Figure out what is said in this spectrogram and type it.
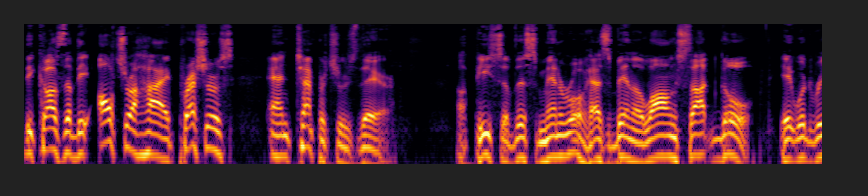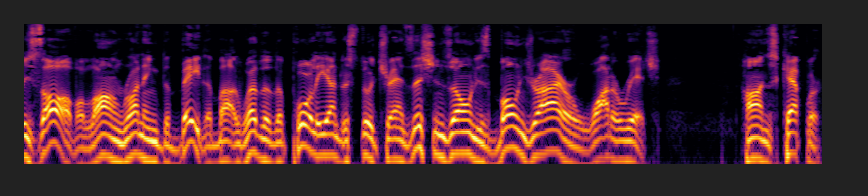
because of the ultra high pressures and temperatures there. A piece of this mineral has been a long sought goal it would resolve a long running debate about whether the poorly understood transition zone is bone dry or water rich. Hans Keppler,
